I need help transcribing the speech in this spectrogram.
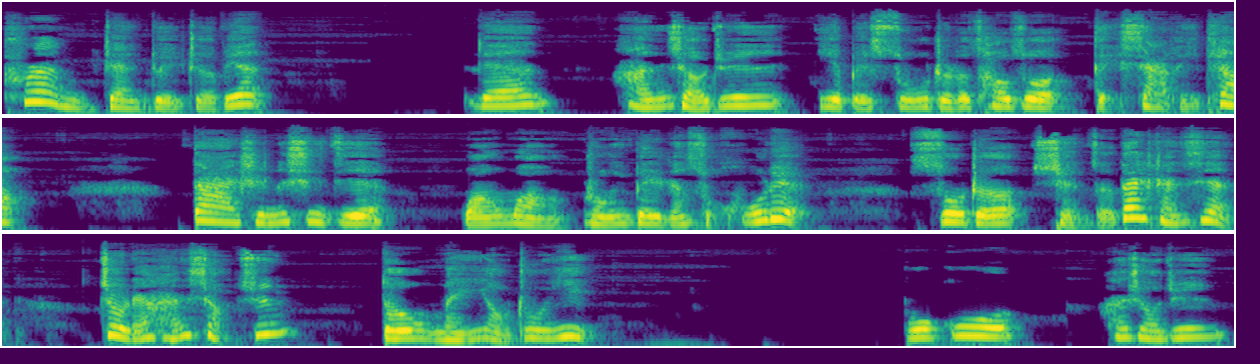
Prime 战队这边，连韩小军也被苏哲的操作给吓了一跳。大神的细节往往容易被人所忽略，苏哲选择带闪现，就连韩小军都没有注意。不过韩小军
